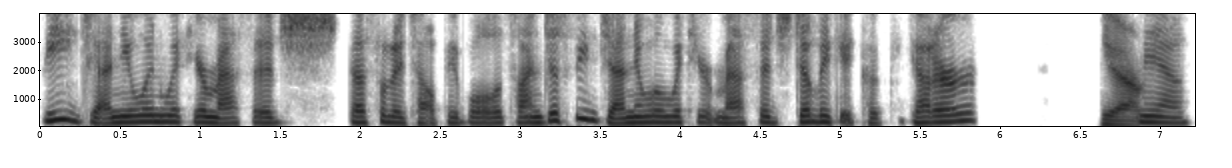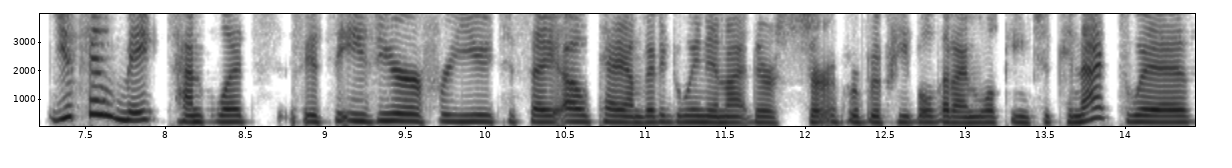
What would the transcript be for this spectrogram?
be genuine with your message. That's what I tell people all the time. Just be genuine with your message. Don't make it cookie cutter. Yeah. Yeah. You can make templates. If it's easier for you to say, okay, I'm going to go in and I, there's a certain group of people that I'm looking to connect with,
